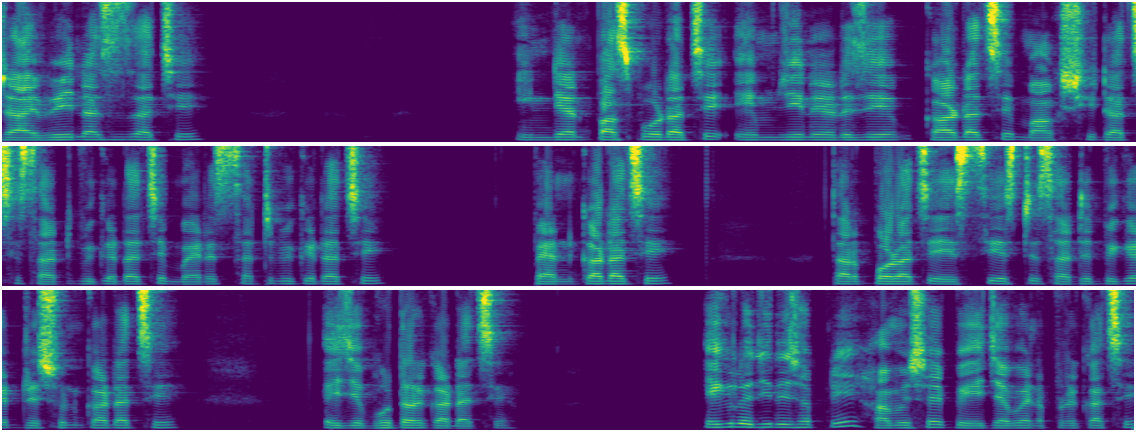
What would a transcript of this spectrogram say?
ড্রাইভিং লাইসেন্স আছে ইন্ডিয়ান পাসপোর্ট আছে এমজিনের যে কার্ড আছে মার্কশিট আছে সার্টিফিকেট আছে ম্যারেজ সার্টিফিকেট আছে প্যান কার্ড আছে, তারপর আছে SC ST certificate ration card আছে, এই যে ভোটার কার্ড আছে। এগুলো জিনিস আপনি হামেশাই পেয়ে যাবেন আপনার কাছে।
